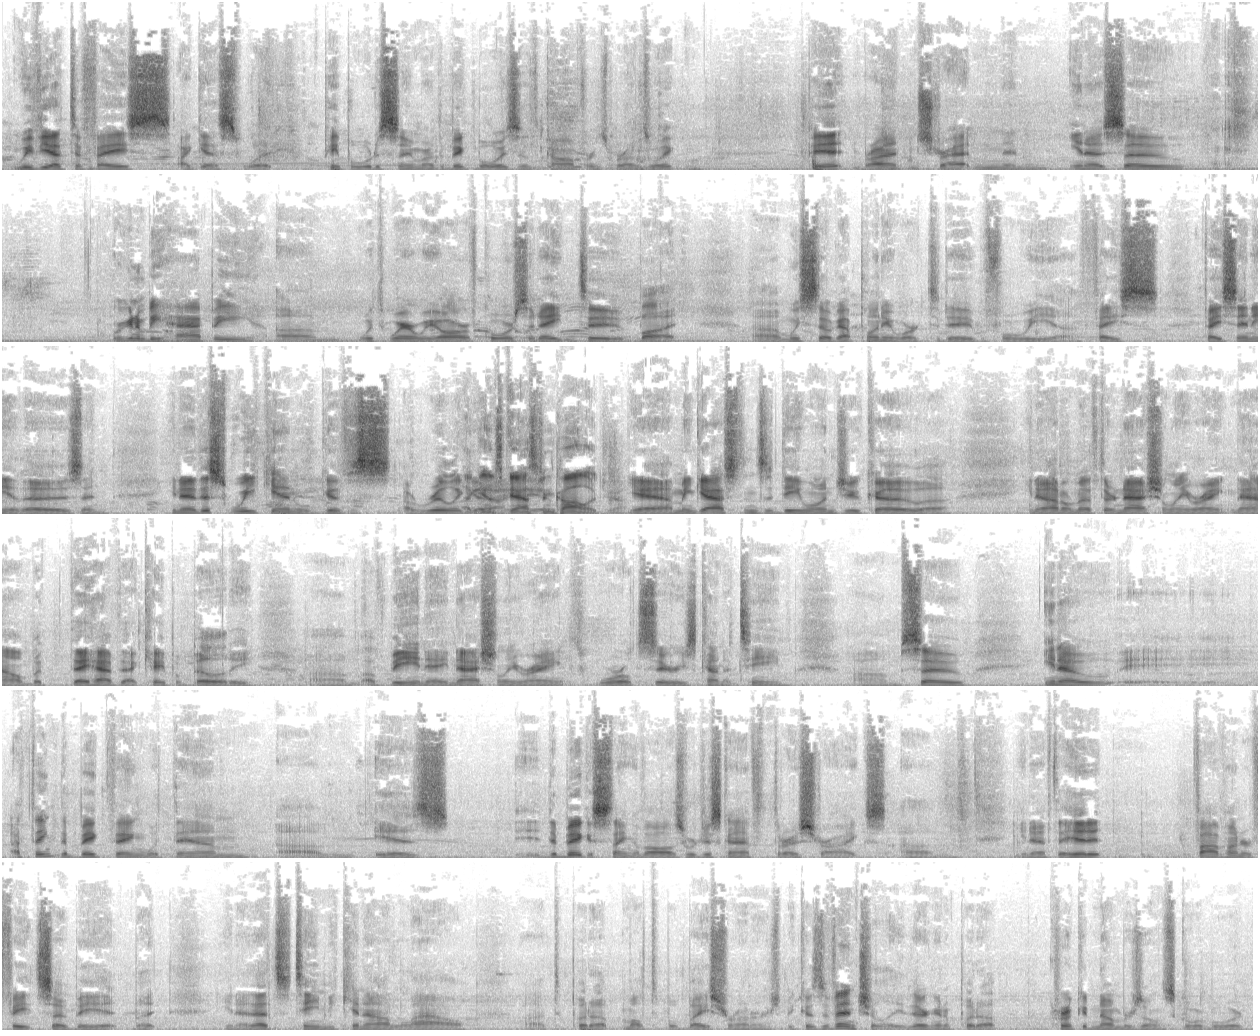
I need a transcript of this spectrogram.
we've yet to face, I guess, what people would assume are the big boys of the conference, Brunswick, and Pitt, and Bryant, and Stratton, and you know, so we're going to be happy um, with where we are, of course, at eight and two, but um, we still got plenty of work to do before we uh, face face any of those, and. You know, this weekend will give us a really good against idea. Gaston College. Yeah. yeah, I mean Gaston's a D1 JUCO. Uh, you know, I don't know if they're nationally ranked now, but they have that capability um, of being a nationally ranked World Series kind of team. Um, so, you know, I think the big thing with them um, is the biggest thing of all is we're just going to have to throw strikes. Um, you know, if they hit it 500 feet, so be it. But, you know, that's a team you cannot allow uh, to put up multiple base runners because eventually they're going to put up crooked numbers on the scoreboard.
